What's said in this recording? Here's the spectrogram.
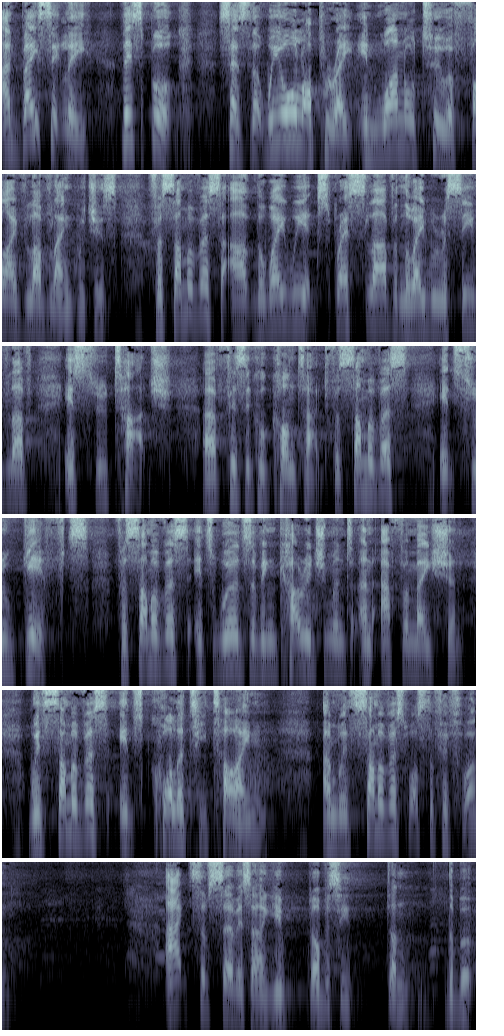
And basically, this book says that we all operate in one or two of five love languages. For some of us, uh, the way we express love and the way we receive love is through touch, uh, physical contact. For some of us, it's through gifts. For some of us, it's words of encouragement and affirmation. With some of us, it's quality time. And with some of us, what's the fifth one? Acts of service. You've obviously done the book.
